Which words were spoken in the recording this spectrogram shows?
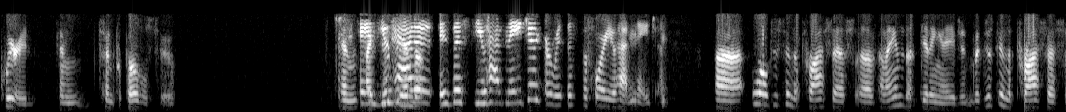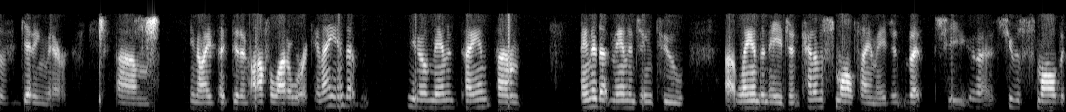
queried and send proposals to. And, and you had a, is this you had an agent or was this before you had an agent? Uh, well, just in the process of, and I ended up getting an agent, but just in the process of getting there, um, you know, I, I did an awful lot of work, and I ended up, you know, man, I um, I ended up managing to uh, land an agent, kind of a small time agent, but she uh, she was small, but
